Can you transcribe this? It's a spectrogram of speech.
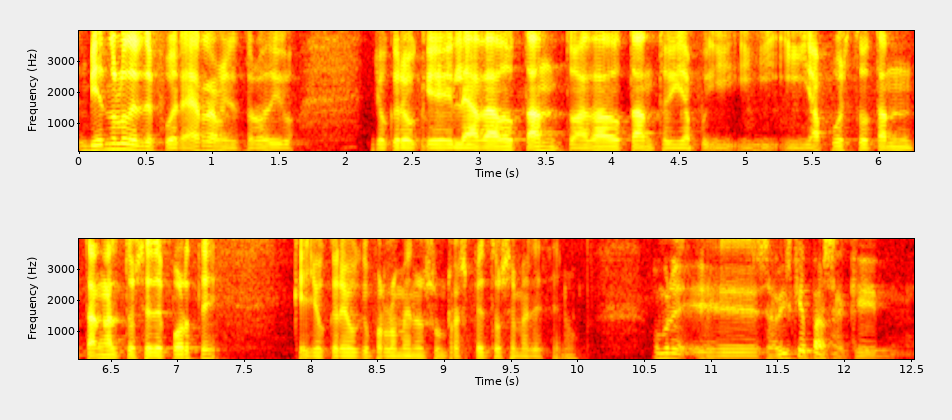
viéndolo desde fuera, ¿eh, Ramírez? Te lo digo. Yo creo que le ha dado tanto, ha dado tanto y ha, y, ha puesto tan, tan alto ese deporte que yo creo que por lo menos un respeto se merece, ¿no? Hombre, eh, ¿sabéis qué pasa? Que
